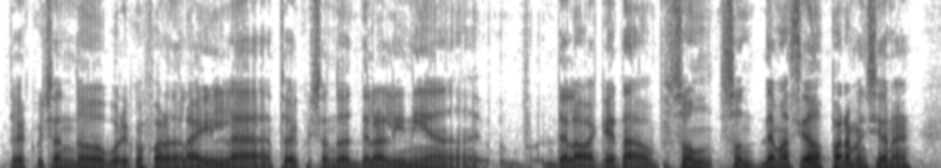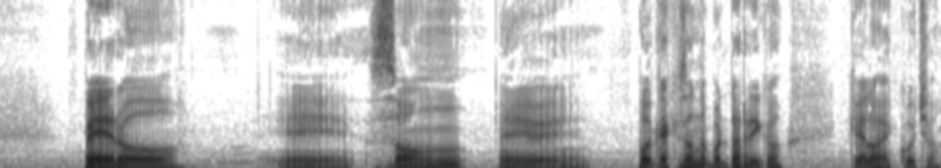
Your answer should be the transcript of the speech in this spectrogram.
estoy escuchando Borico fuera de la isla, estoy escuchando desde la línea de la baqueta. Son, son demasiados para mencionar, pero eh, son eh, podcasts que son de Puerto Rico que los escucho.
